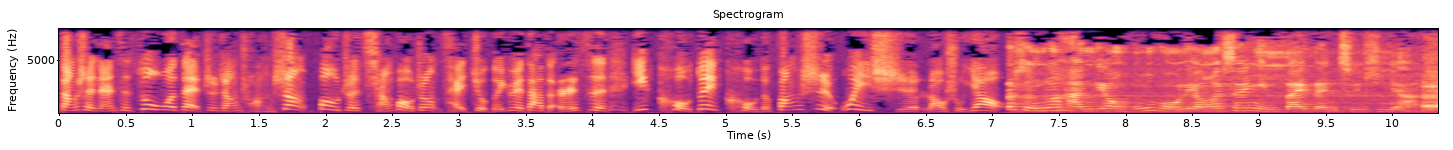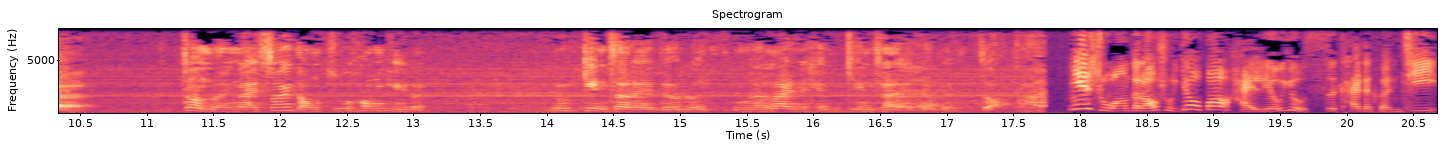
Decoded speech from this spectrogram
当时男子坐卧在这张床上，抱着襁褓中才九个月大的儿子，以口对口的方式喂食老鼠药。我含量、量的声音带点出去啊！哎，转来爱塞动珠风去了。警察来都了，那很警察来都。灭鼠王的老鼠药包还留有撕开的痕迹。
